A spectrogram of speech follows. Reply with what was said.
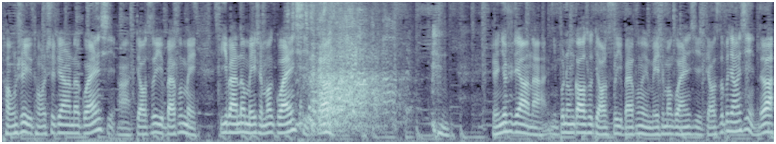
同事与同事这样的关系啊，屌丝与白富美一般都没什么关系啊。人就是这样的，你不能告诉屌丝与白富美没什么关系，屌丝不相信，对吧？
